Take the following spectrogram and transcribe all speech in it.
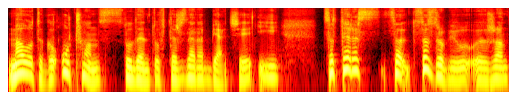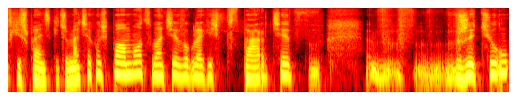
Mało tego, ucząc studentów też zarabiacie i co teraz, co, co zrobił rząd hiszpański? Czy macie jakąś pomoc? Macie w ogóle jakieś wsparcie w, w, w życiu?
